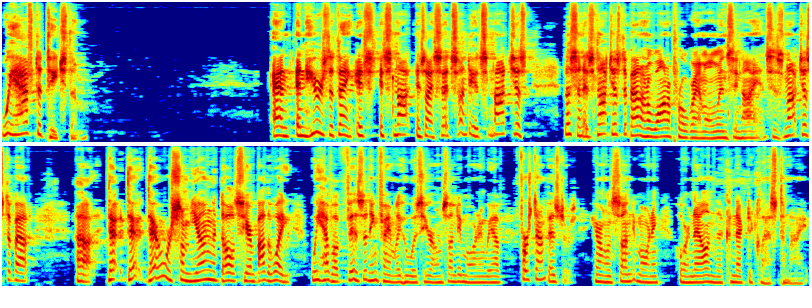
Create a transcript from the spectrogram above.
We have to teach them. And, and here's the thing. It's, it's not, as I said Sunday, it's not just, listen, it's not just about an Awana program on Wednesday nights. It's not just about, uh, there, there, there were some young adults here. And by the way, we have a visiting family who was here on Sunday morning. We have first time visitors here on Sunday morning who are now in the connected class tonight.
